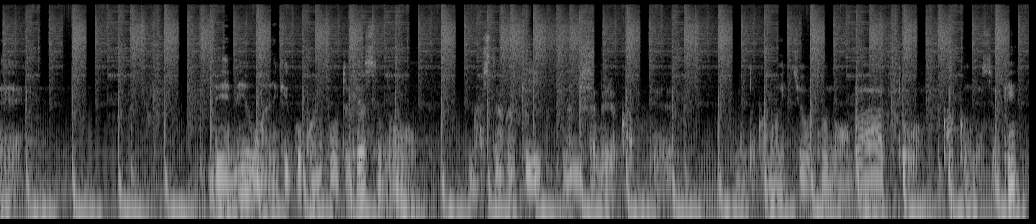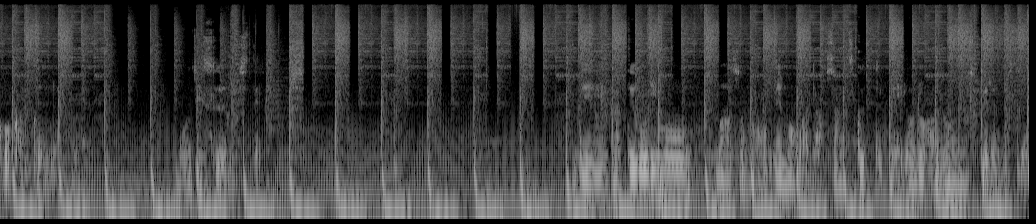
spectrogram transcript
で。でメモはね結構このポッドキャストの、まあ、下書き何喋るかっていうのとかも一応そのバーッと書くんですよ。結構書くんですね文字数にして。でカテゴリーもまあそのメモがたくさん作ってていろいろ保存してるんですよ。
